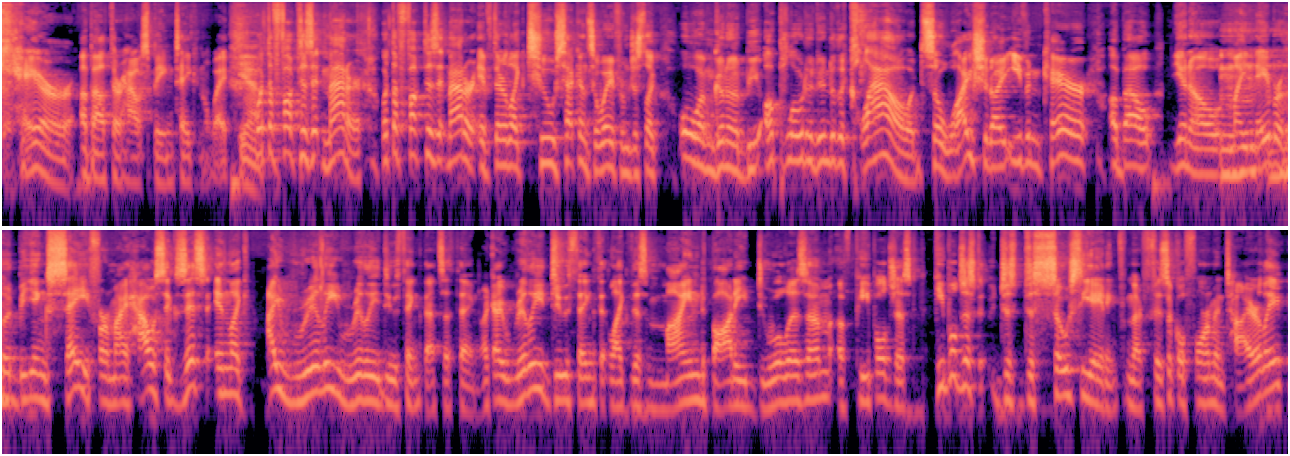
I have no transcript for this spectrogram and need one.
care about their house being taken away. Yeah. What the fuck does it matter? What the fuck does it matter if they're like two seconds away from just like, oh, I'm gonna be uploaded into the cloud. So why should I even care about, you know, my Mhm, neighborhood being safe or my house exists? And like, I really, really do think that's a thing. Like, I really do think that like this mind body dualism of people just people just just dissociating from their physical form entirely.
